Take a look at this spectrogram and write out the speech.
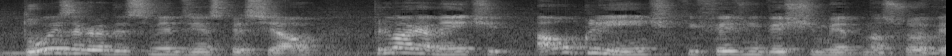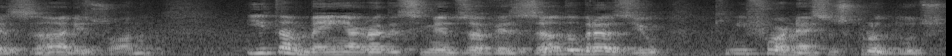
Dois agradecimentos em especial, primariamente ao cliente que fez o investimento na sua Vezan Arizona e também agradecimentos à Vezan do Brasil que me fornece os produtos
